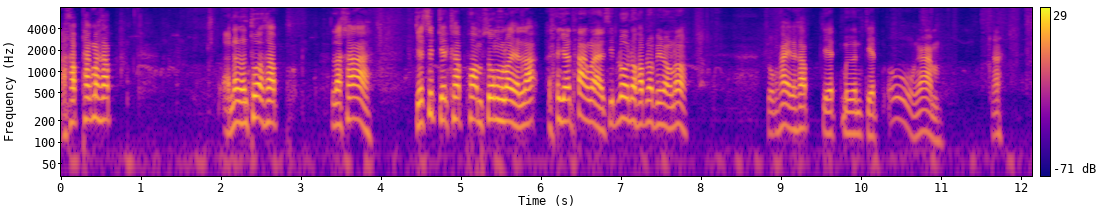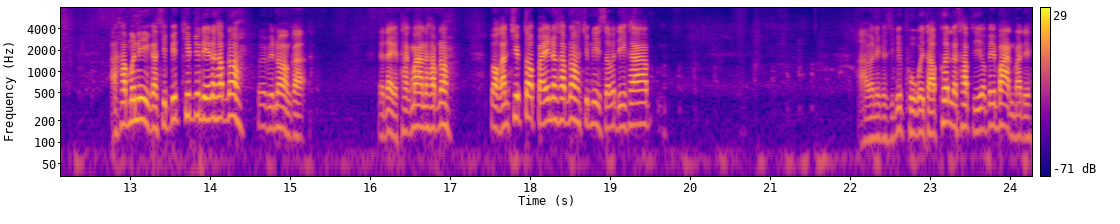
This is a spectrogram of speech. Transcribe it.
อะครับทักมาครับอันนั้นนันทั่วครับ ราคา เจ็ดสิบเจ็ดครับพร้อมส่งร้อยละระยะทางร้อยสิบโลเนาะครับเนาะพี่น้องเนาะส่งให้นะครับเจ็ดหมื่นเจ็ดโอ้งามนะอะครับมื้อนี้กับสิบปิดคลิปอยู่นี่นะครับเนาะพี่น้องกะได้กับทักมานะครับเนาะบอกกันคลิปต่อไปนะครับเนาะคลิปนี้สวัสดีครับอ่าวันนี้ก็สิไปผูกไว้ทับเพื่อนแล้วครับสิเอาไปบ้านบัดนี้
